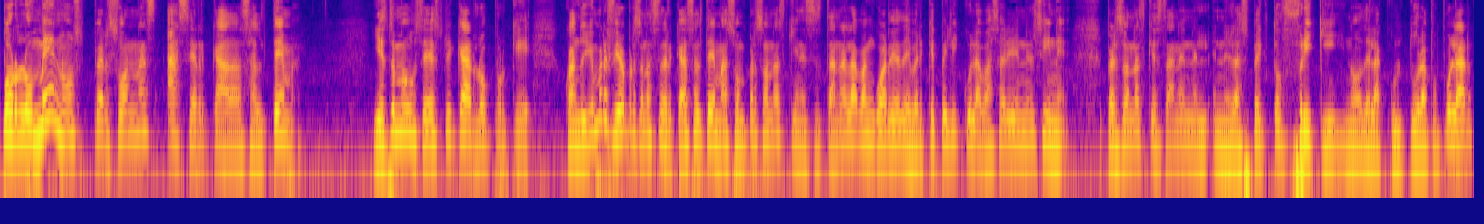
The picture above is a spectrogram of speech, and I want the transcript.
Por lo menos personas acercadas al tema. Y esto me gustaría explicarlo porque cuando yo me refiero a personas acercadas al tema, son personas quienes están a la vanguardia de ver qué película va a salir en el cine, personas que están en el, en el aspecto friki, ¿no? De la cultura popular,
